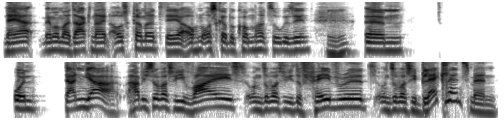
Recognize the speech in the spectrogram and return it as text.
Naja, wenn man mal Dark Knight ausklammert, der ja auch einen Oscar bekommen hat, so gesehen. Ähm, und dann ja, habe ich sowas wie Vice und sowas wie The Favorite und sowas wie Black Landsman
